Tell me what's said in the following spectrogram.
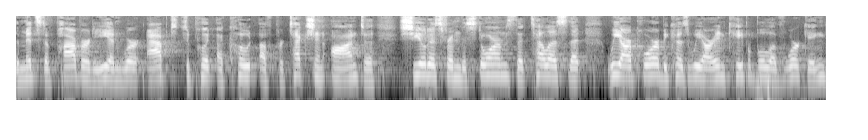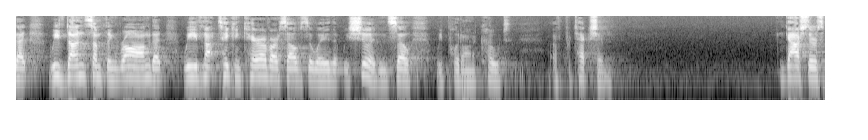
the midst of poverty, and we're apt to put a coat of protection on to shield us from the storms that tell us that we are poor because we are incapable of working, that we've done something wrong, that we've not taken care of ourselves the way that we should. And so we put on a coat of protection. Gosh, there's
